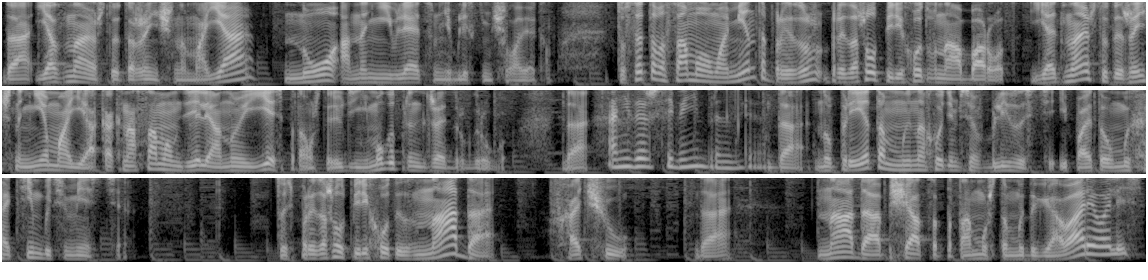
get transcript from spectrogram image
Да, я знаю, что эта женщина моя, но она не является мне близким человеком. То с этого самого момента произошел, произошел переход в наоборот. Я знаю, что эта женщина не моя, как на самом деле оно и есть, потому что люди не могут принадлежать друг другу. Да. Они даже себе не принадлежат. Да, но при этом мы находимся в близости, и поэтому мы хотим быть вместе. То есть произошел переход из надо в хочу, да, надо общаться, потому что мы договаривались,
